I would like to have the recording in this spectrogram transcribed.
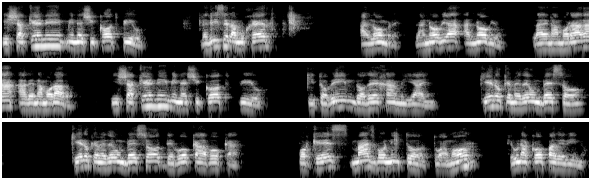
Ishakeni Mineshikot Piu. Le dice la mujer al hombre, la novia al novio, la enamorada al enamorado. Ishakeni Mineshikot Piu. Kitobim Dodeja Miyain quiero que me dé un beso, quiero que me dé un beso de boca a boca, porque es más bonito tu amor que una copa de vino.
